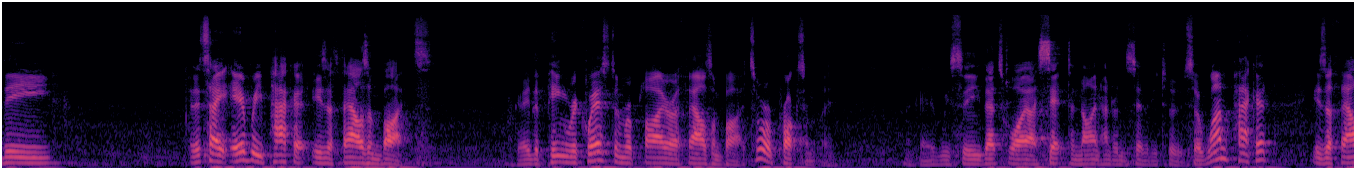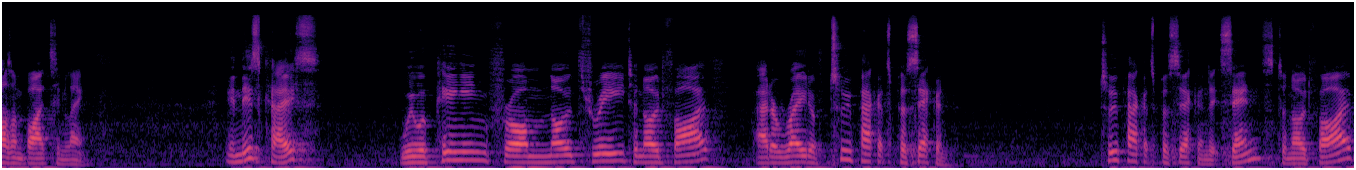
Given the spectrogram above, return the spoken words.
the let's say every packet is a thousand bytes. Okay, the ping request and reply are a thousand bytes, or approximately. Okay, we see that's why I set to 972. So one packet is 1,000 bytes in length. In this case, we were pinging from node 3 to node 5 at a rate of 2 packets per second. 2 packets per second it sends to node 5,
